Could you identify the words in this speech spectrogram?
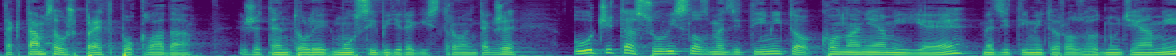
tak tam sa už predpokladá, že tento liek musí byť registrovaný. Takže určitá súvislosť medzi týmito konaniami je, medzi týmito rozhodnutiami,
